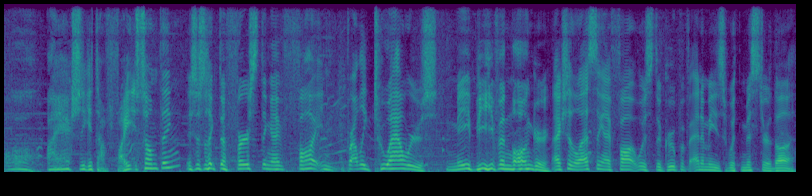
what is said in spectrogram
Oh, I actually get to fight something? This is like the first thing I've fought in probably two hours, maybe even longer. Actually, the last thing I fought was the group of enemies with Mr. The.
